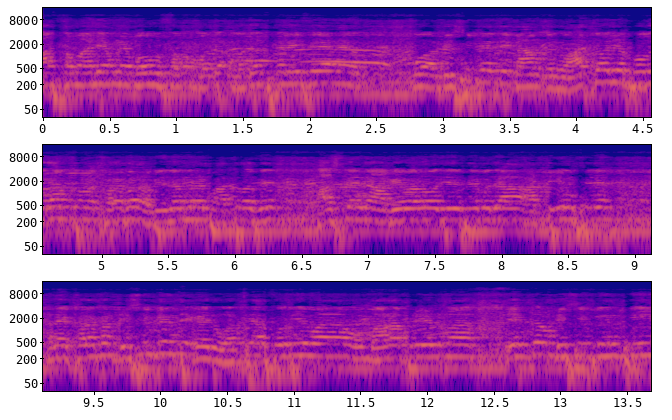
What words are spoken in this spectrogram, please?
આ સમાજે અમને બહુ મદદ કરી છે અને ડિસિપ્લિનથી કામ કર્યું. આજનો જે પ્રોગ્રામ તમે ખરેખર અભિનંદન પાત્ર છે. ખાસ કરીને આગેવાનો જે છે, બધા આ ટીમ છે અને ખરેખર ડિસિપ્લિનથી કર્યું. અત્યાર સુધીમાં મારા પિરિયડમાં એકદમ ડિસિપ્લિનથી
